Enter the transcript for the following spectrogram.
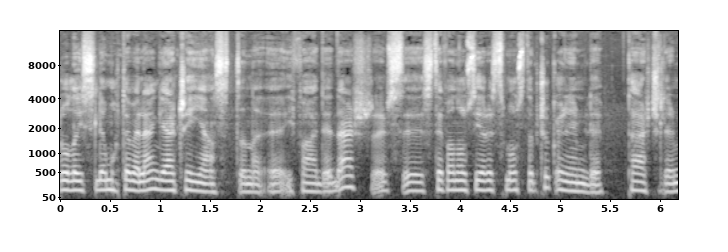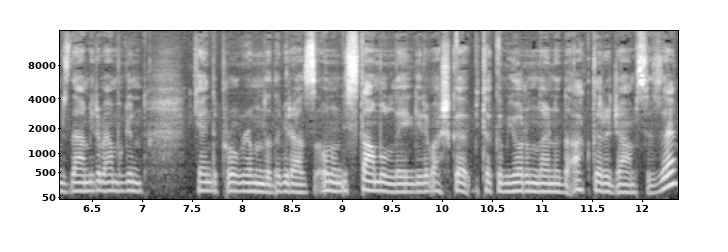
dolayısıyla muhtemelen gerçeği yansıttığını e, ifade eder. E, Stefanos Yerasimos da çok önemli tarihçilerimizden biri. Ben bugün kendi programımda da biraz onun İstanbul'la ilgili başka bir takım yorumlarını da aktaracağım size.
